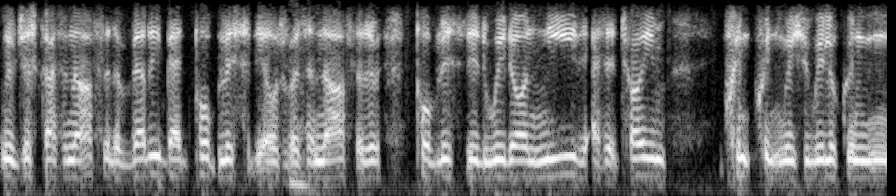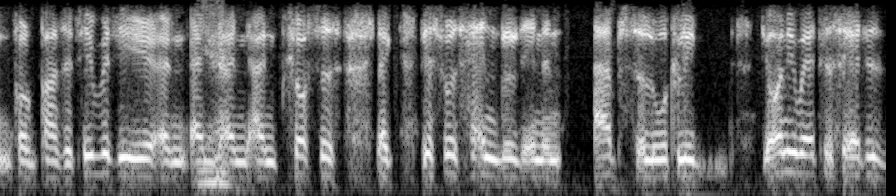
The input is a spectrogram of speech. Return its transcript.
we've just got an awful of very bad publicity out of it, an awful of publicity that we don't need at a time. When, when we should be looking for positivity and, and, Yeah. and, and pluses, like this was handled in an absolutely the only way to say it is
